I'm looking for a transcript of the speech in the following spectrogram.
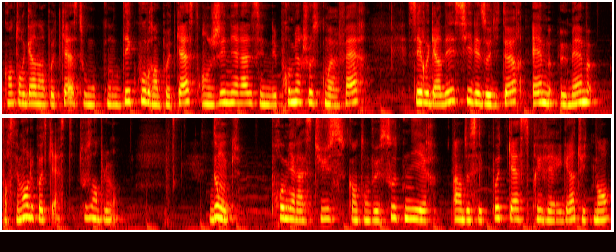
quand on regarde un podcast ou qu'on découvre un podcast, en général, c'est une des premières choses qu'on va faire, c'est regarder si les auditeurs aiment eux-mêmes forcément le podcast, tout simplement. Donc, Première astuce, quand on veut soutenir un de ses podcasts préférés gratuitement,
